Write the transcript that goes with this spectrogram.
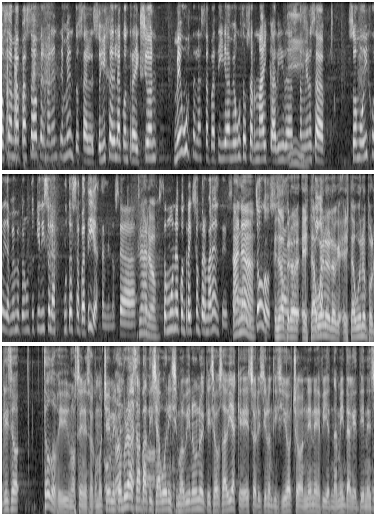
o sea, me ha pasado permanentemente, o sea, soy hija de la contradicción, me gustan las zapatillas, me gusta usar Nike, Adidas, Y- también, o sea, somos hijos y también me pregunto quién hizo las putas zapatillas también, o sea, Claro. somos una contradicción permanente, o sea, Ana. todos. o No, sea, pero está dígame. bueno lo que está bueno porque eso todos vivimos en eso. Como che, me compré una zapatilla buenísima. Viene uno y te dice, ¿vos sabías que eso lo hicieron 18 nenes vietnamitas que tienen No,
